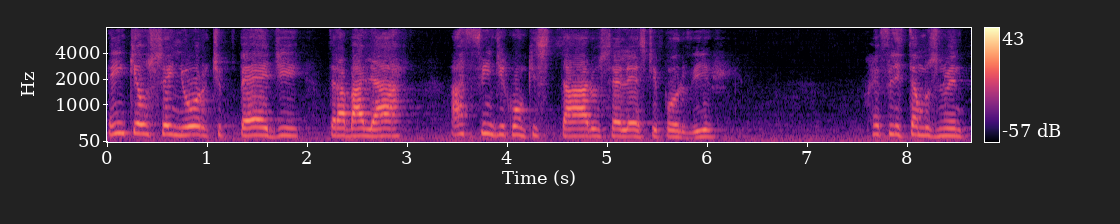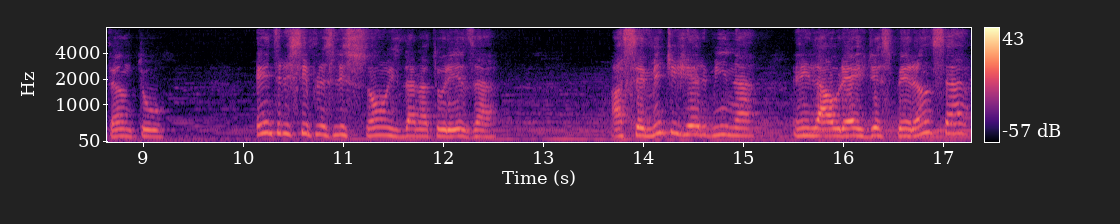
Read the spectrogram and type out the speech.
em que o Senhor te pede trabalhar a fim de conquistar o celeste porvir. Reflitamos, no entanto, entre simples lições da natureza, a semente germina em lauréis de esperança,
